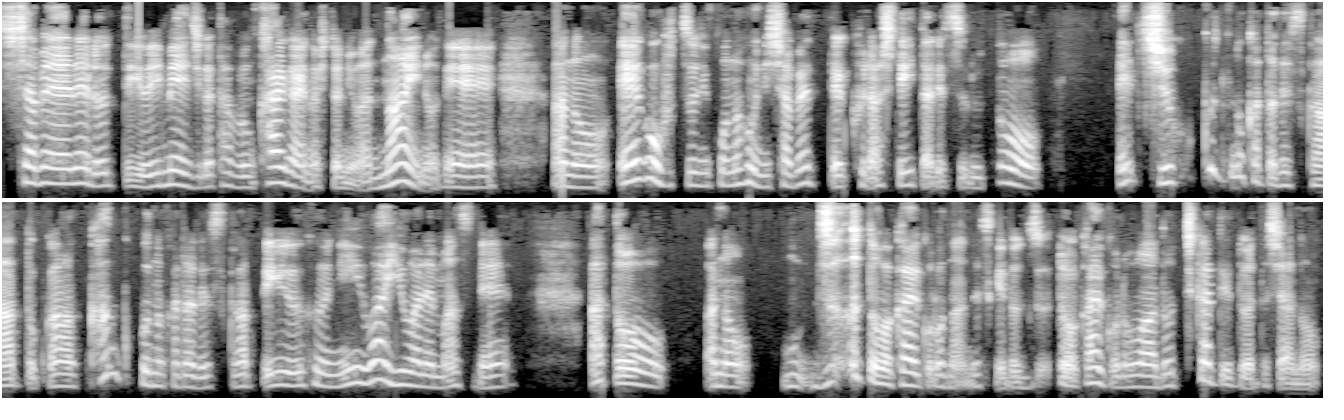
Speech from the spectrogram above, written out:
喋れるっていうイメージが多分海外の人にはないので、あの、英語を普通にこんな風に喋って暮らしていたりすると、え、中国の方ですか？とか、韓国の方ですか？っていう風には言われますね。あと、あの、ずっと若い頃なんですけど、ずっと若い頃は、どっちかっていうと私、あの、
